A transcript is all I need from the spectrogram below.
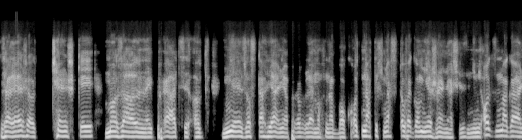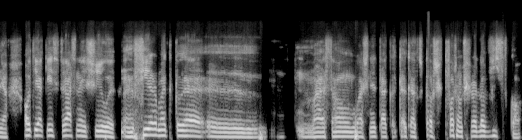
zależy od ciężkiej, mozolnej pracy, od niezostawiania problemów na boku, od natychmiastowego mierzenia się z nimi, od zmagania, od jakiejś strasznej siły. E, firmy, które e, są właśnie tak, tak jak tworzą środowisko,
